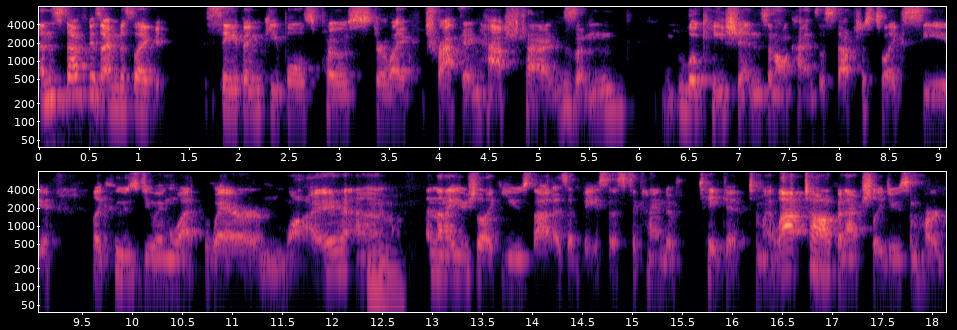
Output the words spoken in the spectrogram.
and stuff because I'm just like saving people's posts or like tracking hashtags and locations and all kinds of stuff just to like see like who's doing what where and why um, mm. And then i usually like use that as a basis to kind of take it to my laptop and actually do some hard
